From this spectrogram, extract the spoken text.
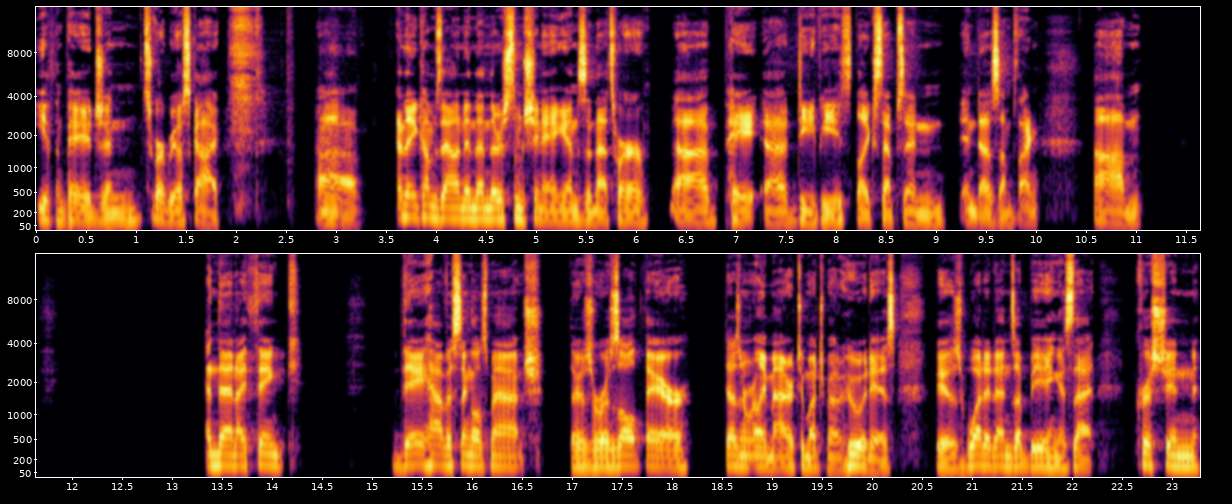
Ethan Page and Scorpio Sky. Uh and then he comes down and then there's some shenanigans and that's where uh pay uh DDP like steps in and does something. Um and then I think they have a singles match. There's a result there. Doesn't really matter too much about who it is because what it ends up being is that Christian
